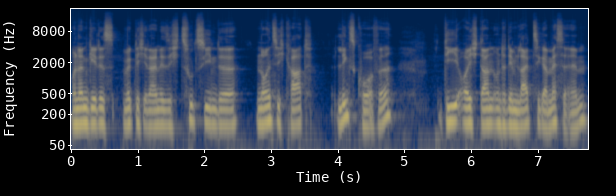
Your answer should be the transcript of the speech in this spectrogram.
und dann geht es wirklich in eine sich zuziehende 90 Grad Linkskurve, die euch dann unter dem Leipziger Messe-M,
